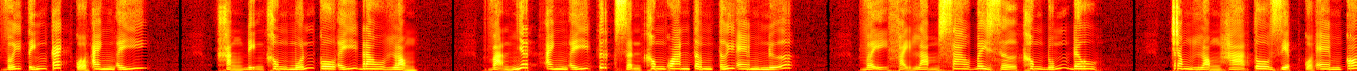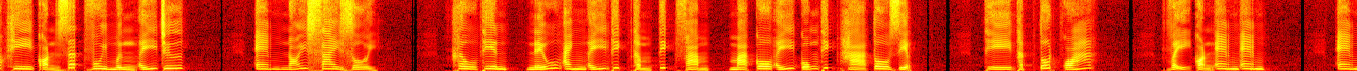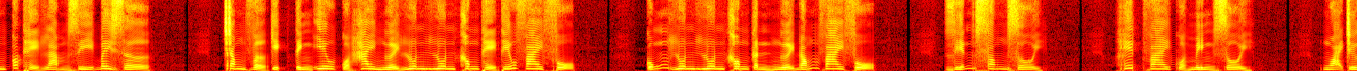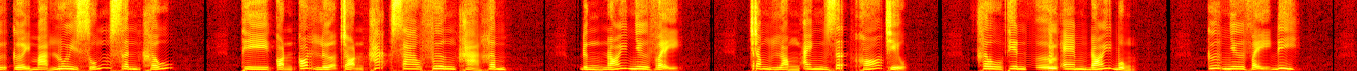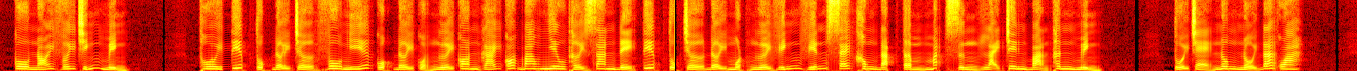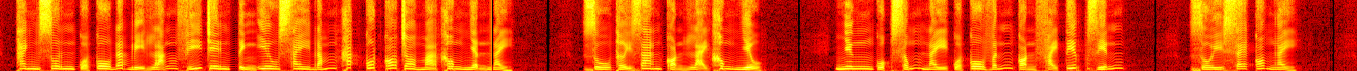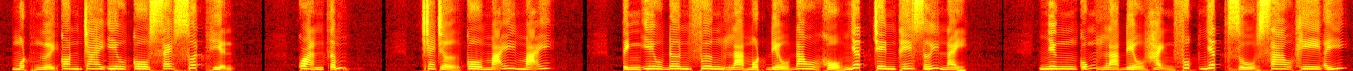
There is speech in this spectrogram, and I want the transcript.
Với tính cách của anh ấy. Khẳng định không muốn cô ấy đau lòng. Vạn nhất anh ấy tức giận không quan tâm tới em nữa. Vậy phải làm sao bây giờ không đúng đâu. Trong lòng Hà Tô Diệp của em có khi còn rất vui mừng ấy chứ. Em nói sai rồi. Khâu Thiên, nếu anh ấy thích thẩm tích phàm, mà cô ấy cũng thích Hà Tô Diệp, thì thật tốt quá. Vậy còn em em, em có thể làm gì bây giờ? Trong vở kịch tình yêu của hai người luôn luôn không thể thiếu vai phụ. Cũng luôn luôn không cần người đóng vai phụ. Diễn xong rồi. Hết vai của mình rồi. Ngoại trừ cười mà lui xuống sân khấu. Thì còn có lựa chọn khác sao Phương Khả Hâm. Đừng nói như vậy. Trong lòng anh rất khó chịu. Khâu thiên ừ em đói bụng. Cứ như vậy đi. Cô nói với chính mình. Thôi tiếp tục đợi chờ vô nghĩa cuộc đời của người con gái có bao nhiêu thời gian để tiếp tục chờ đợi một người vĩnh viễn sẽ không đặt tầm mắt dừng lại trên bản thân mình. Tuổi trẻ nông nổi đã qua. Thanh xuân của cô đã bị lãng phí trên tình yêu say đắm khắc cốt có cho mà không nhận này. Dù thời gian còn lại không nhiều. Nhưng cuộc sống này của cô vẫn còn phải tiếp diễn. Rồi sẽ có ngày. Một người con trai yêu cô sẽ xuất hiện. Quản tấm. Che chở cô mãi mãi. Tình yêu đơn phương là một điều đau khổ nhất trên thế giới này. Nhưng cũng là điều hạnh phúc nhất dù sao khi ấy.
